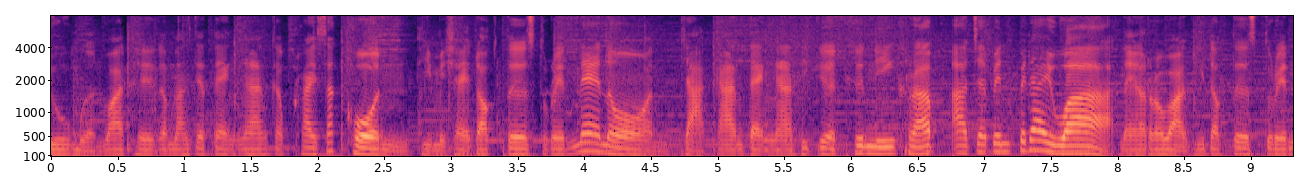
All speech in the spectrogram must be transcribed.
ดูเหมือนว่าเธอกำลังจะแต่งงานกับใครสักคน ที่ไม่ใช่ดรสเตรนแน่นอน จากการแต่งงานที่เกิดขึ้นนี้ครับ อาจจะเป็นไปได้ว่าในระหว่างที่ดรสเตรน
